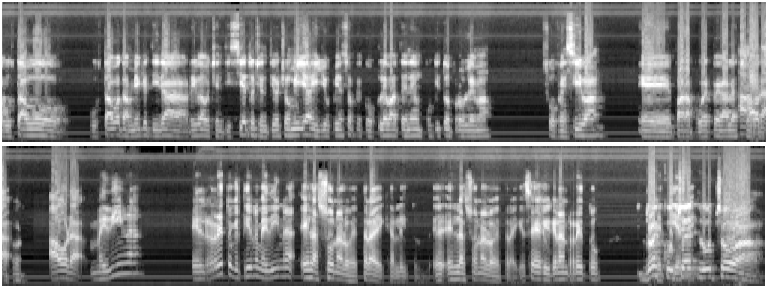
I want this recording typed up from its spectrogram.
Gustavo, Gustavo también que tira arriba 87, 88 millas. Y yo pienso que Cocle va a tener un poquito de problema su ofensiva eh, para poder pegarle a estos Ahora, ahora, Medina, el reto que tiene Medina es la zona de los strikes, Carlitos. Es, es la zona de los strikes. Ese es el gran reto. Yo escuché, tiene. Lucho, a,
